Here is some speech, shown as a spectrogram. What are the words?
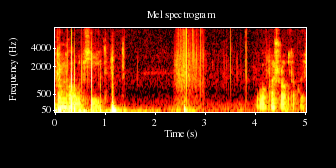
Там голубь сидит. О, пошел такой.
